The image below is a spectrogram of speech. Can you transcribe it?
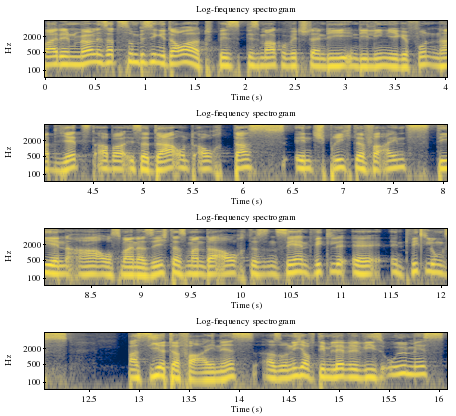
bei den Merlins hat es so ein bisschen gedauert, bis, bis Markovic dann die, in die Linie gefunden hat. Jetzt aber ist er da und auch das entspricht der Vereins-DNA aus meiner Sicht, dass man da auch, das ist ein sehr entwickl äh, entwicklungsbasierter Verein ist. Also nicht auf dem Level, wie es Ulm ist,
